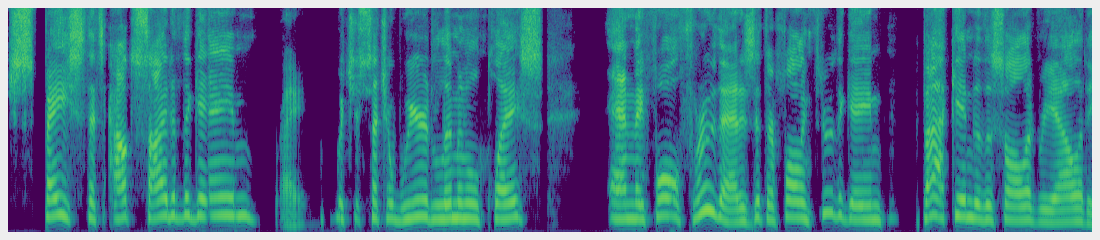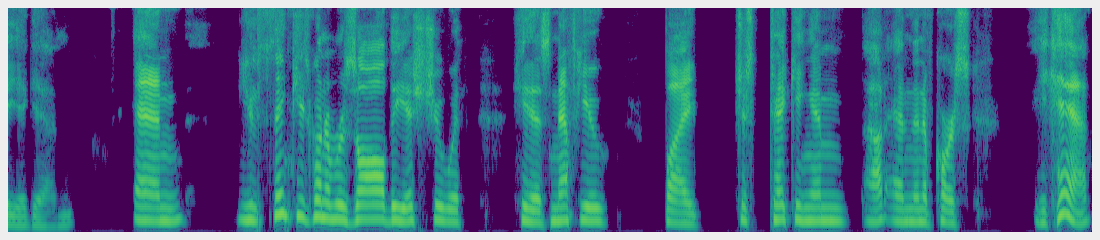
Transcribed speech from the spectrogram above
space that's outside of the game right. which is such a weird liminal place. And they fall through that, is that they're falling through the game back into the solid reality again. And you think he's going to resolve the issue with his nephew by just taking him out. And then of course he can't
